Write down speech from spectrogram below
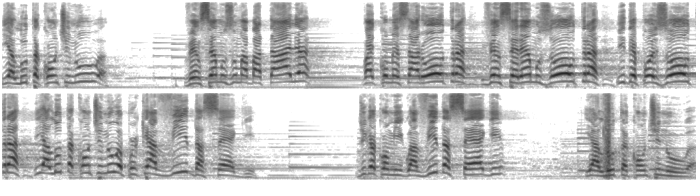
e a luta continua. Vencemos uma batalha, vai começar outra, venceremos outra, e depois outra, e a luta continua, porque a vida segue. Diga comigo, a vida segue e a luta continua.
